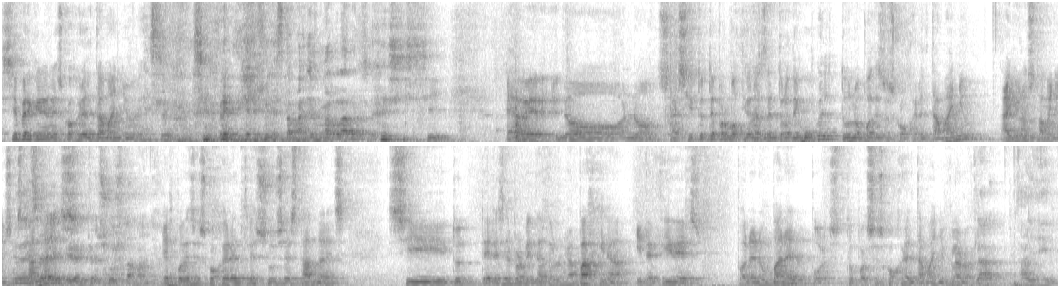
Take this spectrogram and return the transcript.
siempre quieren escoger el tamaño, ¿eh? Siempre tienes tamaños más raros, ¿eh? sí, sí. A ver, no, no. O sea, si tú te promocionas dentro de Google, tú no puedes escoger el tamaño. Hay unos tamaños Puedes estándares. elegir entre sus tamaños. eh, puedes escoger entre sus estándares. Si tú eres el propietario de una página y decides poner un banner, pues tú puedes escoger el tamaño, claro. Claro, allí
